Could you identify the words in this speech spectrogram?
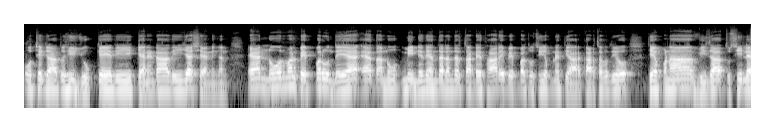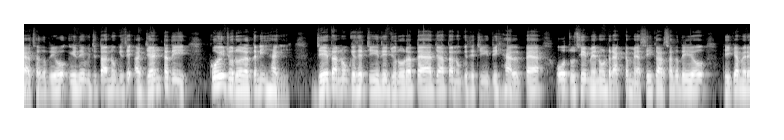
ਉੱਥੇ ਜਾਂ ਤੁਸੀਂ ਯੂਕੇ ਦੀ ਕੈਨੇਡਾ ਦੀ ਜਾਂ ਸ਼ੈਨਗਨ ਇਹ ਨੋਰਮਲ ਪੇਪਰ ਹੁੰਦੇ ਆ, ਇਹ ਤੁਹਾਨੂੰ ਮਹੀਨੇ ਦੇ ਅੰਦਰ ਅੰਦਰ ਸਾਡੇ ਸਾਰੇ ਪੇਪਰ ਤੁਸੀਂ ਆਪਣੇ ਤਿਆਰ ਕਰ ਸਕਦੇ ਹੋ ਤੇ ਆਪਣਾ ਵੀਜ਼ਾ ਤੁਸੀਂ ਲੈ ਸਕਦੇ ਹੋ। ਇਹਦੇ ਵਿੱਚ ਤੁਹਾਨੂੰ ਕਿਸੇ ਏਜੰਟ ਦੀ ਕੋਈ ਜ਼ਰੂਰਤ ਨਹੀਂ ਹੈਗੀ। ਜੇ ਤੁਹਾਨੂੰ ਕਿਸੇ ਚੀਜ਼ ਦੀ ਜ਼ਰੂਰਤ ਹੈ ਜਾਂ ਤੁਹਾਨੂੰ ਕਿਸੇ ਚੀਜ਼ ਦੀ ਹੈਲਪ ਹੈ, ਉਹ ਤੁਸੀਂ ਮੈਨੂੰ ਡਾਇਰੈਕਟ ਮੈਸੇਜ ਕਰ ਸਕਦੇ ਹੋ। ਠੀਕ ਹੈ, ਮੇਰੇ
